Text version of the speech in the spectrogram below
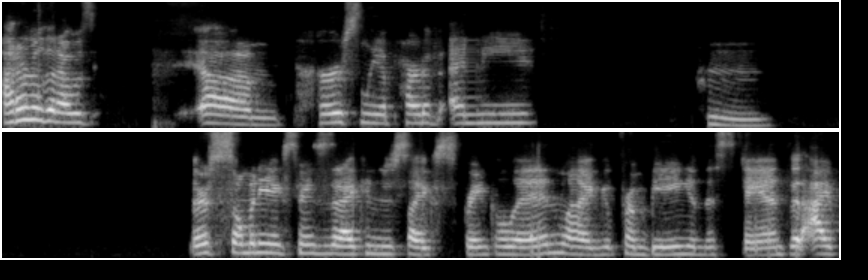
I don't know that i was um personally a part of any hmm. There's so many experiences that i can just like sprinkle in like from being in the stands that i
